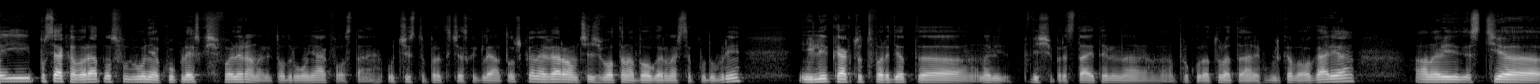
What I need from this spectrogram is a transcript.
И по всяка вероятност футболния клуб Левски ще фалира, нали? То друго няма какво да стане. От чисто практическа гледна точка не вярвам, че живота на българина ще се подобри. Или както твърдят а, нали, висши представители на прокуратурата на Република България, а, нали, с тия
